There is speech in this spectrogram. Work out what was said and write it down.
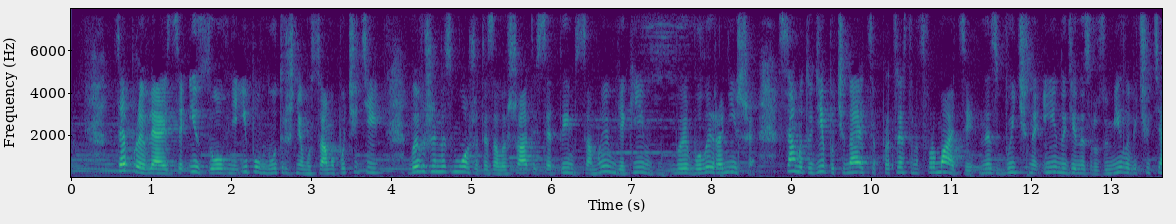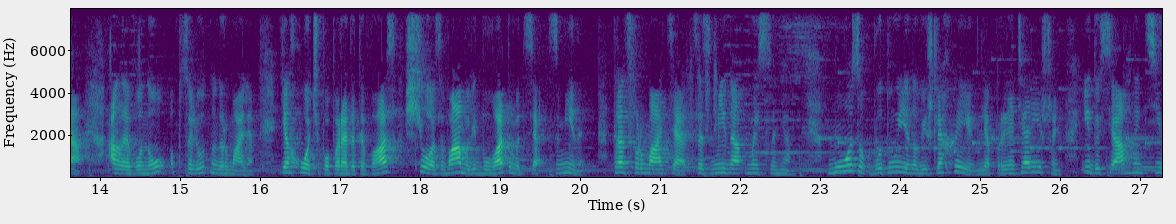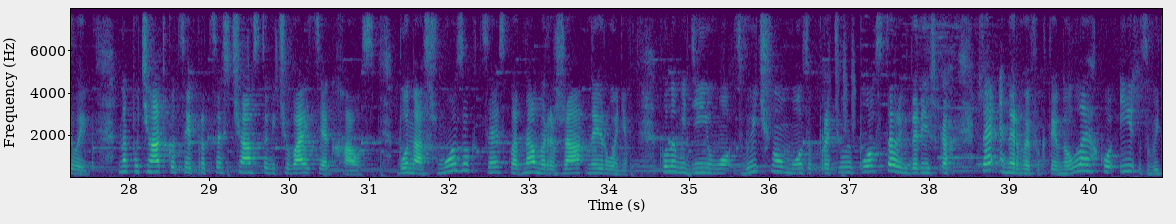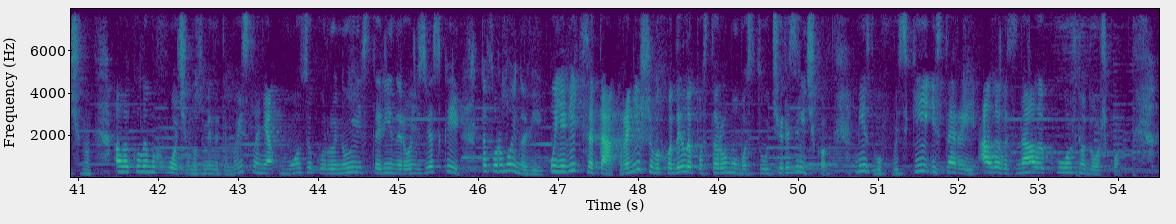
Це проявляється і зовні, і по внутрішньому самопочутті. Ви вже не зможете залишатися тим самим, яким ви були раніше. Саме тоді починається процес трансформації, незвичне і іноді незрозуміле відчуття, але воно абсолютно нормальне. Я хочу попередити вас, що з вами відбуватимуться зміни. Трансформація це зміна мислення. Мозок будує нові шляхи для прийняття рішень і досягнень цілей. На початку цей процес часто відчувається як хаос, бо наш мозок це складна мережа нейронів. Коли ми діємо звично, мозок працює по старих доріжках. Це енергоефективно, легко і звично. Але коли ми хочемо змінити мислення, мозок руйнує старі нейронні зв'язки та формує нові. Уявіть це так: раніше ви ходили по старому мосту через річку. Міст був вузький і старий, але ви знали кожну дошку.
